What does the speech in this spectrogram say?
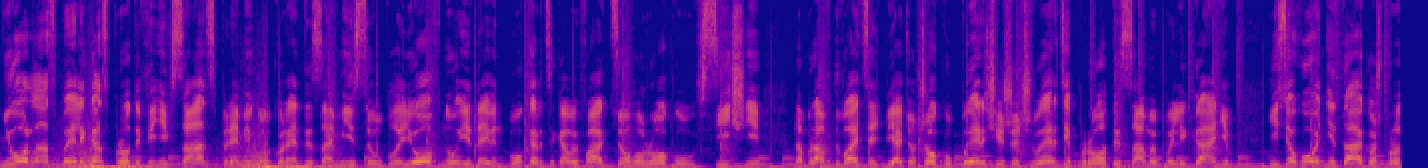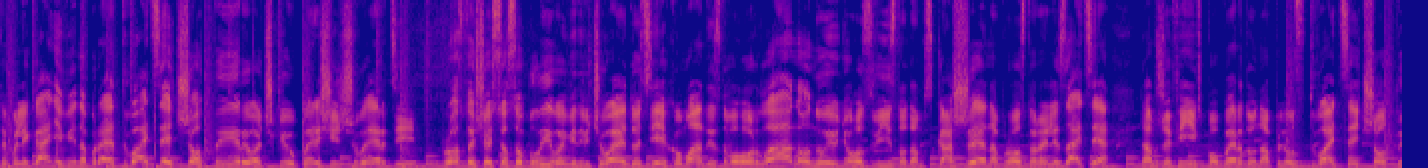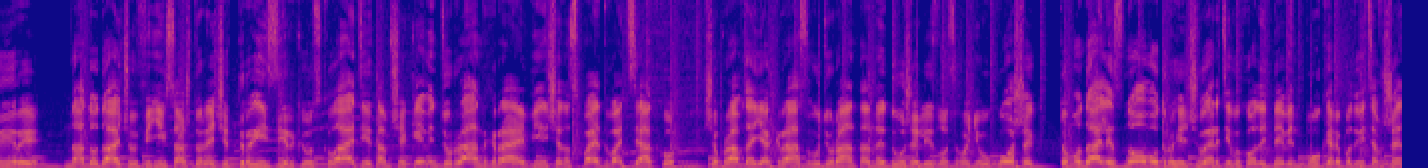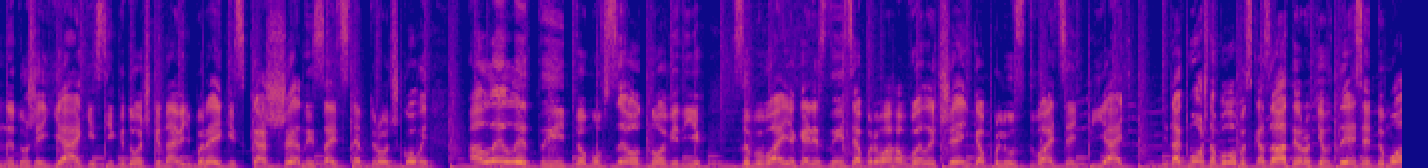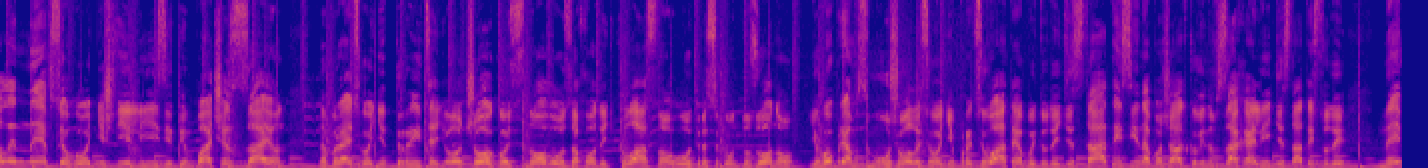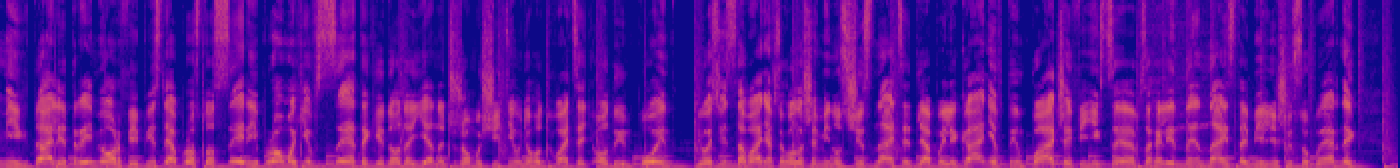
New Orleans Pelicans проти Phoenix Suns, прямі конкуренти за місце у плей-офф. Ну і Девін Букер, цікавий факт цього року в січні набрав 25 очок у першій же чверті проти саме Пеліканів. І сьогодні також проти Пеліканів він набирає 24 очки у першій чверті. Просто щось особливе він відчуває до цієї команди з Нового Орлану. Ну і у нього, звісно, там скажена просто реалізація. Там же Фінікс попереду на плюс 24. На додачу у Фінікса аж, до речі, три зірки у складі. Там ще Кевін Дюрант грає, він ще насипає двадцятку. Щоправда, якраз у Дюранта не дуже лізло сьогодні у кошик. Тому далі знову у другій чверті виходить Девін Букер. І подивіться, вже не дуже якісні кидочки. Навіть бере якийсь скажений сайт-степ триочковий, але летить, тому все одно він їх забиває. Яка різниця? Перевага величенька, плюс 25. І так можна було би сказати років 10 тому, але не в сьогоднішній лізі. Тим паче Зайон набирає сьогодні 30 очок. Ось знову заходить класно у 3-секундну зону. Його прям змушували сьогодні працювати, аби туди дістатись. І на початку він взагалі дістатись туди не міг. Далі Трей Мьорфі після просто серії промахів все-таки додає на чужому щиті. У нього 21 поінт. І ось відставання всього лише мінус 16 для пеліканів. Тим паче Фінікс це взагалі не найстабільніший суперник.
